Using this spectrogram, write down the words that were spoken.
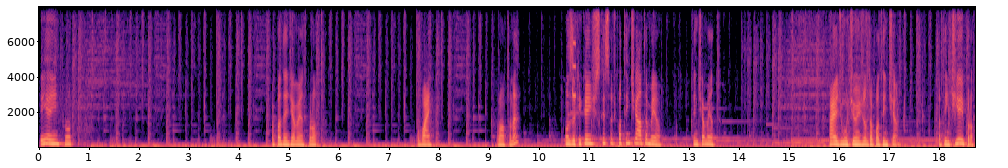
Tem aí, pronto. É patenteamento, pronto. Vai. Pronto, né? Vamos aqui que a gente esqueceu de patentear também, ó. Patenteamento. Raio de motivo a gente não tá patenteando. Patenteia aí, pronto.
